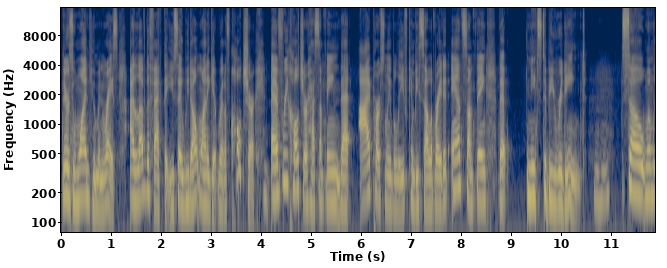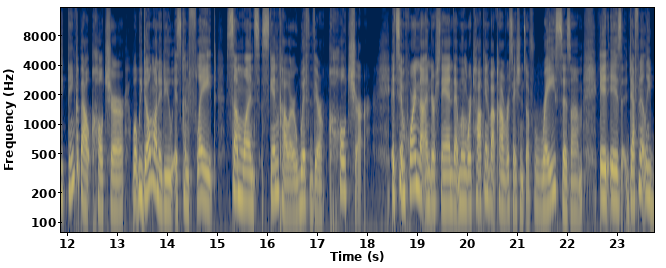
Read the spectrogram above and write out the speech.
There's one human race. I love the fact that you say we don't want to get rid of culture. Every culture has something that I personally believe can be celebrated and something that needs to be redeemed. So when we think about culture, what we don't want to do is conflate someone's skin color with their culture. It's important to understand that when we're talking about conversations of racism, it is definitely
